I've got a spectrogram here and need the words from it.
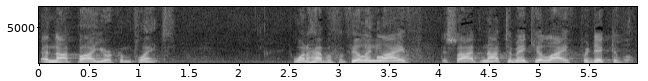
and not by your complaints. If you want to have a fulfilling life, decide not to make your life predictable.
